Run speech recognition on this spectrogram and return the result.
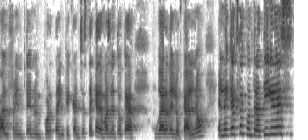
va al frente, no importa en qué cancha esté, que además le toca jugar de local, ¿no? El Necaxa contra Tigres,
